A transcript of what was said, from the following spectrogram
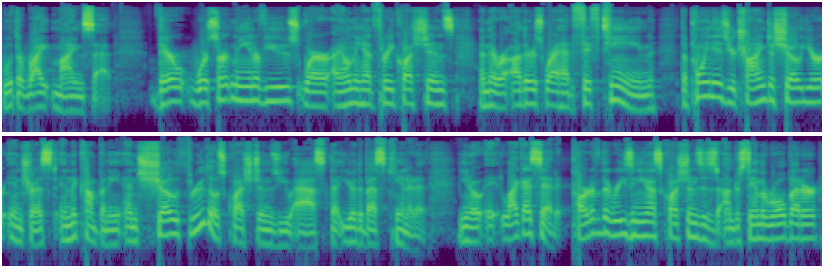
with the right mindset. There were certainly interviews where I only had three questions, and there were others where I had 15. The point is, you're trying to show your interest in the company and show through those questions you ask that you're the best candidate. You know, it, like I said, part of the reason you ask questions is to understand the role better,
